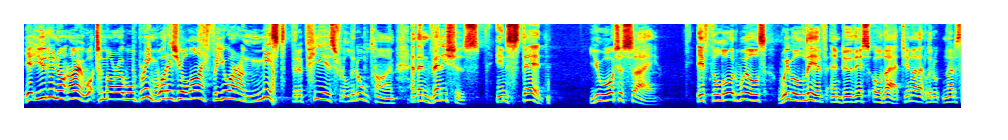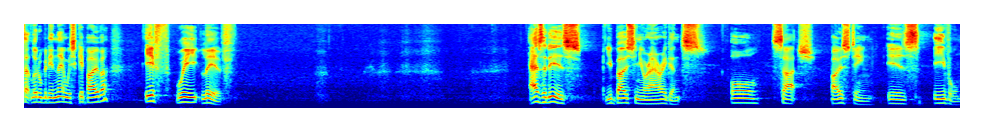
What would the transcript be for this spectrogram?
Yet you do not know what tomorrow will bring. What is your life? For you are a mist that appears for a little time and then vanishes. Instead, you ought to say, if the Lord wills, we will live and do this or that. Do you know that little notice that little bit in there we skip over? If we live. As it is, you boast in your arrogance. All such boasting is evil.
